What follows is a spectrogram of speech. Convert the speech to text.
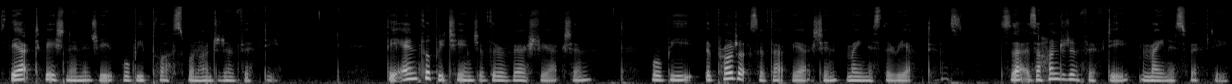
so the activation energy will be plus 150. The enthalpy change of the reverse reaction will be the products of that reaction minus the reactants. So that is 150 minus 50,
